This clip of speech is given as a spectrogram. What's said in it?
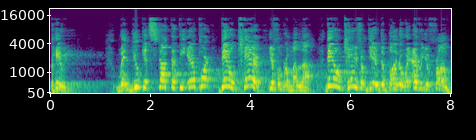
period. When you get stopped at the airport, they don't care you're from Ramallah. They don't care from Deir Daban or wherever you're from.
